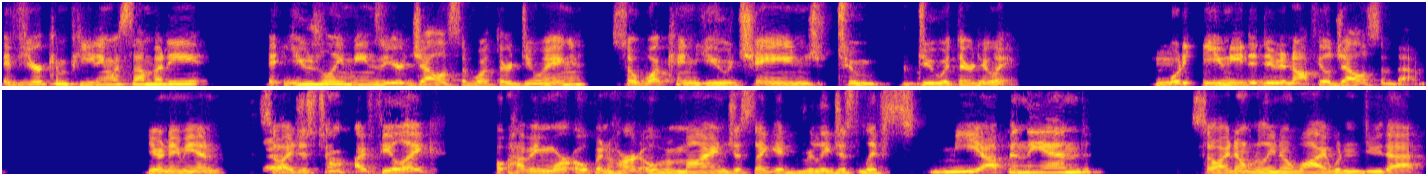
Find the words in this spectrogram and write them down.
if you're competing with somebody, it usually means that you're jealous of what they're doing. So what can you change to do what they're doing? Hmm. What do you need to do to not feel jealous of them? You know what I mean? Yeah. So I just don't I feel like having more open heart, open mind, just like it really just lifts me up in the end. So I don't really know why I wouldn't do that.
